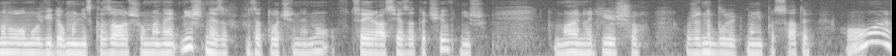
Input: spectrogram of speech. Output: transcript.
Минулому відео мені сказали, що в мене ніж не заточений. Ну, в цей раз я заточив ніж. То маю надію, що вже не будуть мені писати. Ой,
